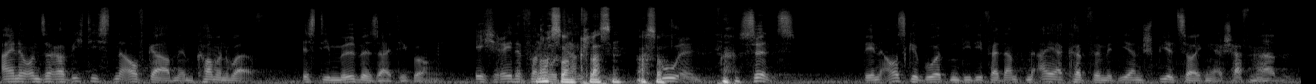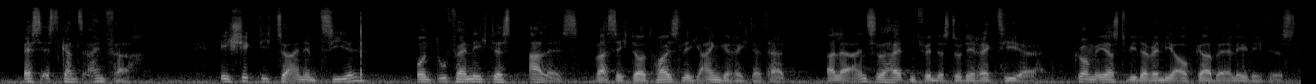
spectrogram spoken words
Eine unserer wichtigsten Aufgaben im Commonwealth ist die Müllbeseitigung. Ich rede von Noch so ein Mutanten, Klassen. Ach so. Synths, den Ausgeburten, die die verdammten Eierköpfe mit ihren Spielzeugen erschaffen haben. Es ist ganz einfach. Ich schicke dich zu einem Ziel und du vernichtest alles, was sich dort häuslich eingerichtet hat. Alle Einzelheiten findest du direkt hier. Komm erst wieder, wenn die Aufgabe erledigt ist.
